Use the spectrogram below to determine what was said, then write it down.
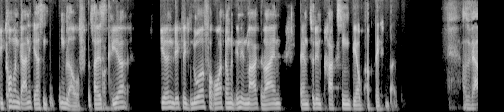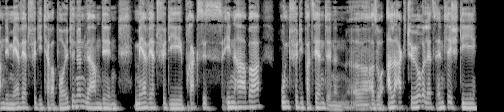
die kommen gar nicht erst in Umlauf. Das heißt, okay. wir spielen wirklich nur Verordnungen in den Markt rein, ähm, zu den Praxen, die auch abrechenbar sind. Also wir haben den Mehrwert für die Therapeutinnen, wir haben den Mehrwert für die Praxisinhaber und für die Patientinnen. Äh, also alle Akteure letztendlich, die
